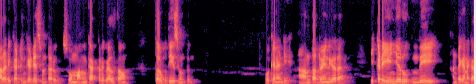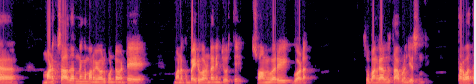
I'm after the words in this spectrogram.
ఆల్రెడీ కట్టిన కట్టేసి ఉంటారు. సో మనకి అక్కడికి వెళ్తాం తలుపు తీసి ఉంటుంది. ఓకేనండి? అంత అర్థమైంది కదా? ఇక్కడ ఏం జరుగుతుంది అంటే కనుక మనకు సాధారణంగా మనం ఏమనుకుంటామంటే మనకు బయట వరండా నుంచి వస్తే స్వామివారి గోడ. సో బంగారంతో తాపడం చేస్తుంది. తర్వాత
